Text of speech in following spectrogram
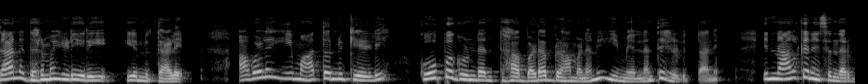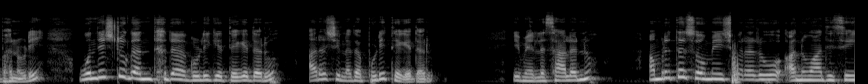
ದಾನ ಧರ್ಮ ಹಿಡಿಯಿರಿ ಎನ್ನುತ್ತಾಳೆ. ಅವಳ ಈ ಮಾತನ್ನು ಕೇಳಿ ಕೋಪಗೊಂಡಂತಹ ಬಡ ಬ್ರಾಹ್ಮಣನು ಈ ಮೇಲಿನಂತೆ ಹೇಳುತ್ತಾನೆ. ಇನ್ನು ನಾಲ್ಕನೇ ಸಂದರ್ಭ ನೋಡಿ. ಒಂದಿಷ್ಟು ಗಂಧದ ಗುಳಿಗೆ ತೆಗೆದರು ಅರಶಿನದ ಪುಡಿ ತೆಗೆದರು. ಇವೆಲ್ಲ ಸಾಲನ್ನು ಅಮೃತ ಸೋಮೇಶ್ವರರು ಅನುವಾದಿಸಿ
